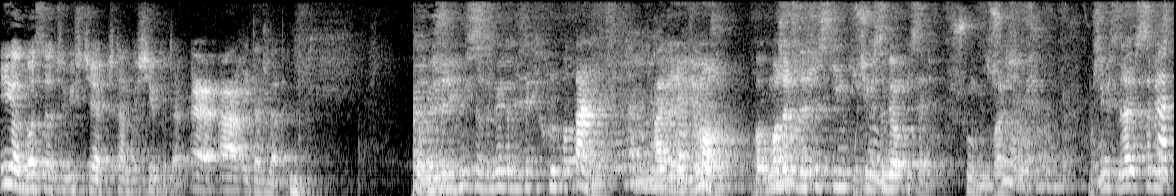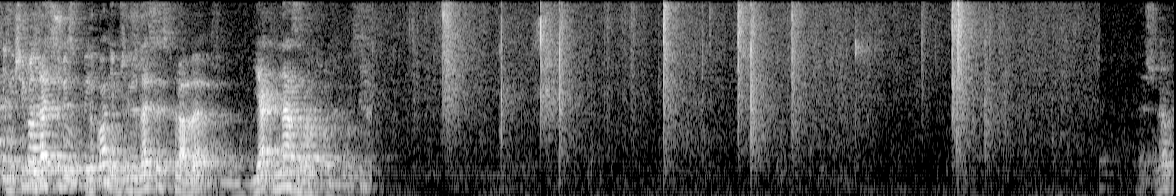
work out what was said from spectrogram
I odgłosy oczywiście jakieś tam wysiłku, tak, e, a i tak dalej. Jeżeli w miejscu zrobimy, to będzie takie chlupotanie, ale to nie będzie może. Bo może przede wszystkim musimy sobie opisać szum właśnie. Musimy zdać sobie, musimy zdać sobie, szumi. dokładnie, musimy zdać sobie sprawę, jak nazwać odgłos. Zaczynamy.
